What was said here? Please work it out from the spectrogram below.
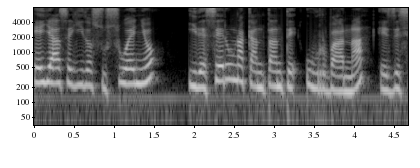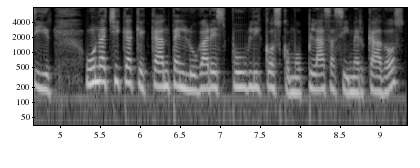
Ella ha seguido su sueño y de ser una cantante urbana, es decir, una chica que canta en lugares públicos como plazas y mercados,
